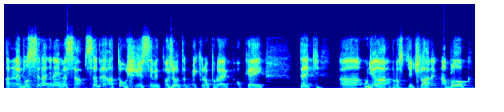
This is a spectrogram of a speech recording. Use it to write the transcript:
A nebo si na ně nejme sám sebe a to už že si vytvořil ten mikroprojekt, OK, teď uh, udělám prostě článek na blog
